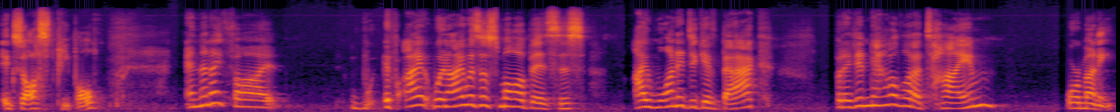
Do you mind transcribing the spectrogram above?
exhaust people. And then I thought if I when I was a small business, I wanted to give back, but I didn't have a lot of time or money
